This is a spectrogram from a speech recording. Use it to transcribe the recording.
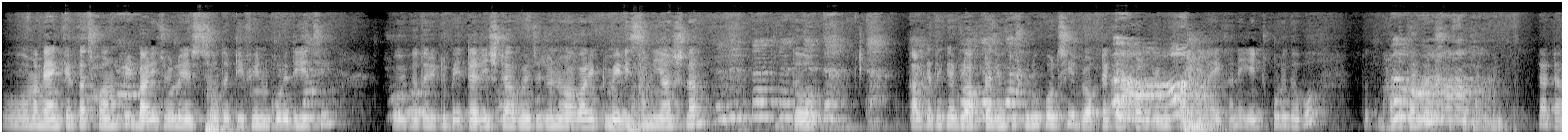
তো আমার ব্যাংকের কাজ কমপ্লিট, বাড়ি চলে এসছে ওদের টিফিন করে দিয়েছি। সৈকতের একটু পেটটা ডিস্টার্ব হয়েছে জন্য আবার একটু মেডিসিন নিয়ে আসলাম। তো কালকে থেকে ব্লগটা যেহেতু শুরু করছি, ব্লগটাকে আর কন্টিনিউ করব না এখানে এন্ড করে দেবো। তো ভালো থাকবেন, সুস্থ থাকবেন। টাটা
